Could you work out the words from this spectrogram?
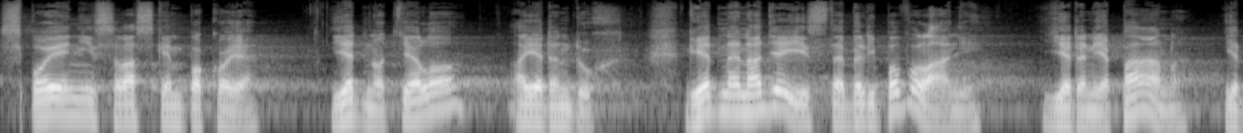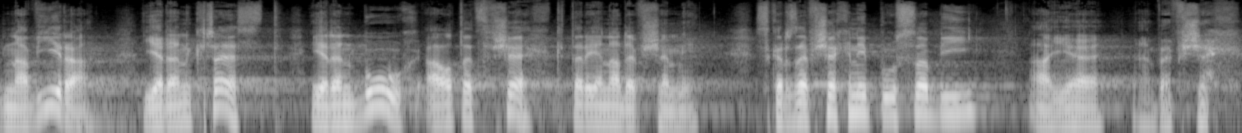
spojení s vaskem pokoje. Jedno tělo a jeden duch. K jedné naději jste byli povoláni. Jeden je pán, jedna víra, jeden křest, jeden Bůh a Otec všech, který je nade všemi. Skrze všechny působí a je ve všech.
